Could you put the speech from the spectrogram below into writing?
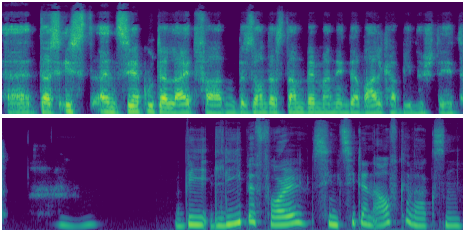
Äh, das ist ein sehr guter Leitfaden, besonders dann, wenn man in der Wahlkabine steht. Mhm. Wie liebevoll sind Sie denn aufgewachsen?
